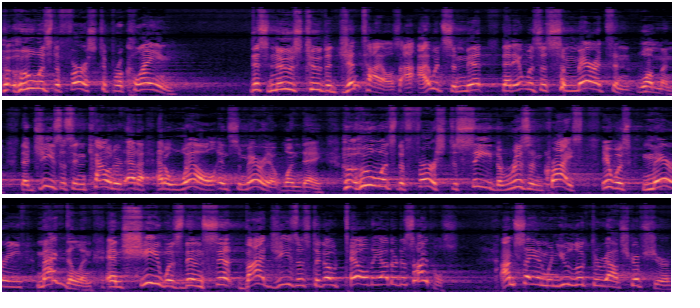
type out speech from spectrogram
Who, who was the first to proclaim this news to the Gentiles. I, I, would submit that it was a Samaritan woman that Jesus encountered at a, at a well in Samaria one day. Who, who was the first to see the risen Christ? It was Mary Magdalene. And she was then sent by Jesus to go tell the other disciples. I'm saying when you look throughout Scripture,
